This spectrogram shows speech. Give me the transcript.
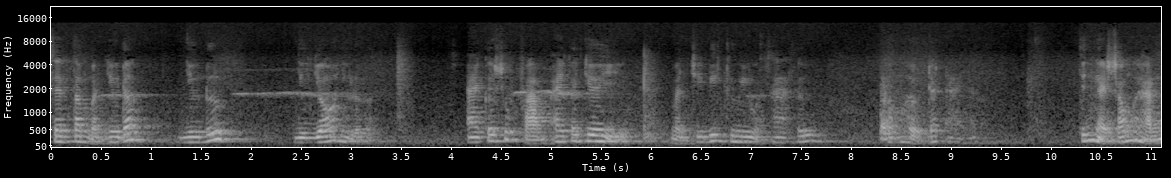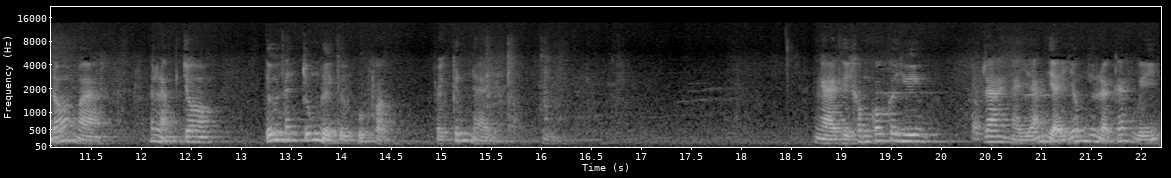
Xem tâm mình như đất, như nước, như gió, như lửa. Ai có xúc phạm, ai có chơi gì Mình chỉ biết thương yêu và tha thứ Không hờn trách ai hết. Chính ngày sống cái hạnh đó mà Nó làm cho tứ thánh chúng đệ tử của Phật phải kính nể. Ngài thì không có cái duyên. Ra ngài giảng dạy giống như là các vị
